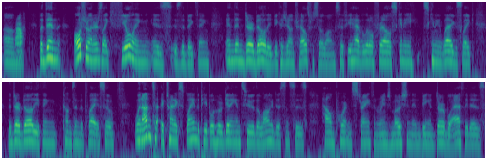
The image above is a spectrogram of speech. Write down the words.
Um, Wow. But then ultra runners like fueling is is the big thing, and then durability because you're on trails for so long. So if you have little frail, skinny skinny legs, like the durability thing comes into play. So when I'm t- trying to explain to people who are getting into the longer distances how important strength and range of motion and being a durable athlete is,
